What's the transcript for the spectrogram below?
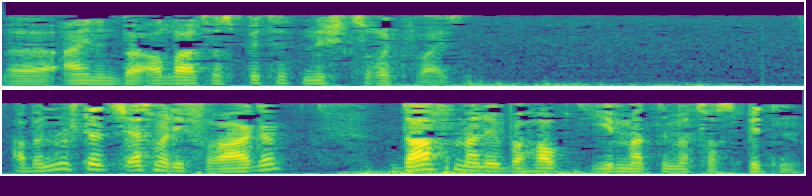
äh, einen bei Allah etwas bittet, nicht zurückweisen. Aber nun stellt sich erstmal die Frage, darf man überhaupt jemandem etwas bitten?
